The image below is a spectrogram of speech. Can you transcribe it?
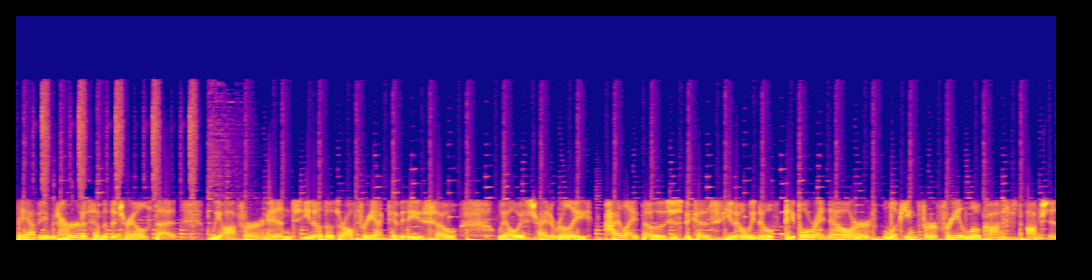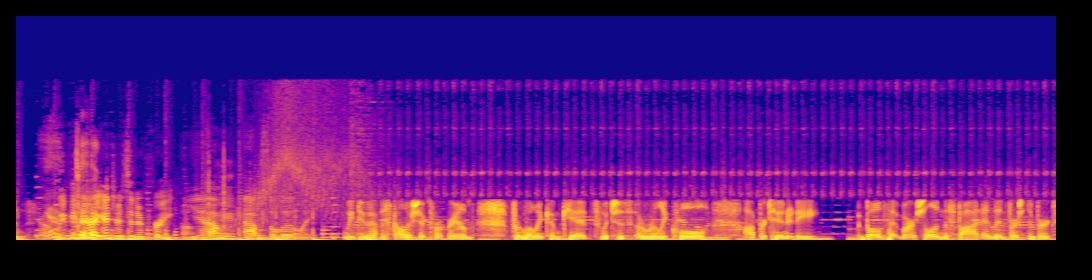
they haven't even heard of some of the trails that we offer and you know those are all free activities so we always try to really highlight those just because you know we know people right now are looking for free and low cost options yeah. we'd be very interested in free yeah mm-hmm. absolutely we do have a scholarship program for low income kids, which is a really cool opportunity, both at Marshall and the Spot, and then Firstenburg's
